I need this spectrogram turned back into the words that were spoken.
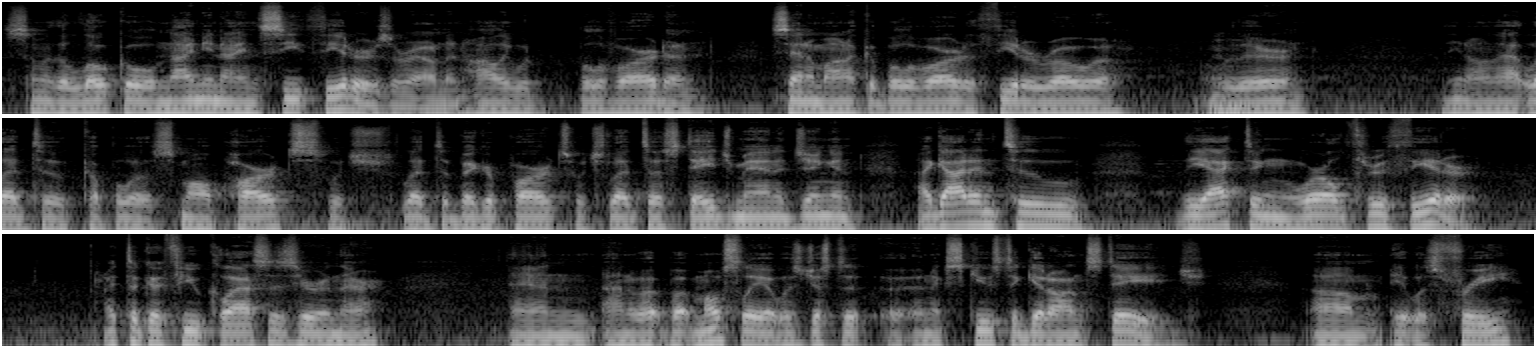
some of the local 99 seat theaters around in Hollywood Boulevard and Santa Monica Boulevard, a theater row uh, over mm-hmm. there, and you know that led to a couple of small parts, which led to bigger parts, which led to stage managing, and I got into the acting world through theater. I took a few classes here and there, and, and but mostly it was just a, an excuse to get on stage. Um, it was free,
